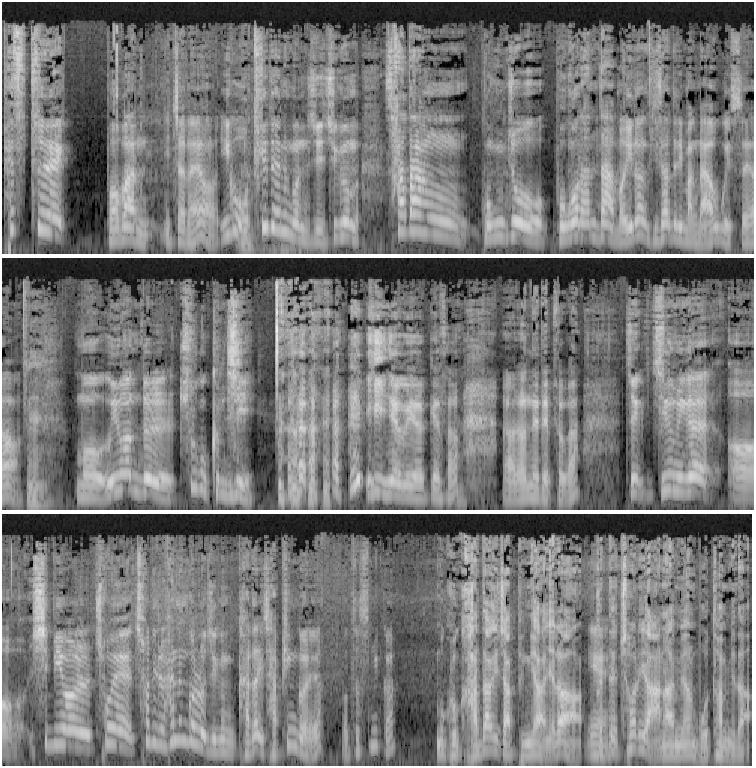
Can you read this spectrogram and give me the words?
패스트트랙 법안 있잖아요. 이거 네. 어떻게 되는 건지 지금 사당 공조 복원한다 뭐 이런 기사들이 막 나오고 있어요. 네. 뭐 의원들 출국 금지 이인혁 의원께서 어, 원내대표가 지금 이게 어 12월 초에 처리를 하는 걸로 지금 가닥이 잡힌 거예요? 어떻습니까? 뭐그 가닥이 잡힌 게 아니라 예. 그때 처리 안 하면 못 합니다.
